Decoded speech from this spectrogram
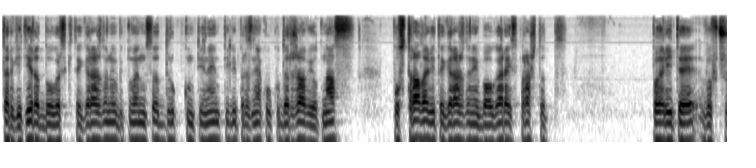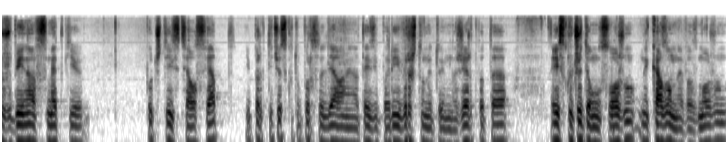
таргетират българските граждани, обикновено са друг континент или през няколко държави от нас. Пострадалите граждани в България изпращат парите в чужбина, в сметки почти в цял свят и практическото проследяване на тези пари и връщането им на жертвата е изключително сложно. Не казвам невъзможно.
